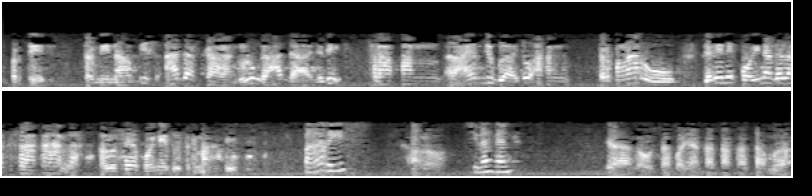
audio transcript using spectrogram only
seperti terminal bis ada sekarang. Dulu nggak ada. Jadi serapan eh, air juga itu akan terpengaruh. Jadi ini poinnya adalah kesalahan lah. Kalau saya poinnya itu terima kasih. Pak Haris, Halo, silahkan. ya nggak usah banyak kata-kata mbak.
